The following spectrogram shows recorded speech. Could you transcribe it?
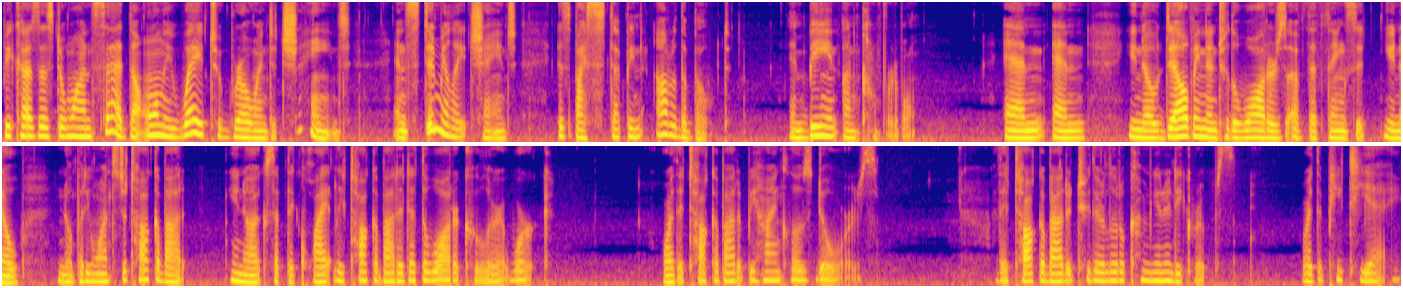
because, as Dewan said, the only way to grow and to change and stimulate change is by stepping out of the boat and being uncomfortable. And and you know delving into the waters of the things that you know nobody wants to talk about you know except they quietly talk about it at the water cooler at work. Or they talk about it behind closed doors. Or they talk about it to their little community groups or the PTA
